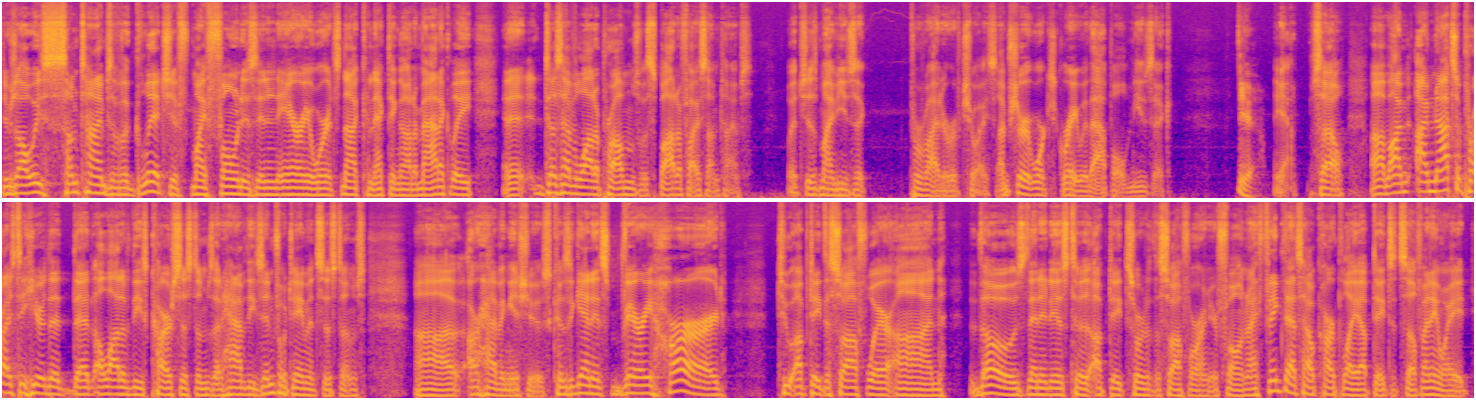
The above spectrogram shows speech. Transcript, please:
there's always sometimes of a glitch if my phone is in an area where it's not connecting automatically and it does have a lot of problems with Spotify sometimes, which is my music provider of choice. I'm sure it works great with Apple Music. Yeah. Yeah. So um, I'm I'm not surprised to hear that that a lot of these car systems that have these infotainment systems uh, are having issues because again, it's very hard to update the software on those than it is to update sort of the software on your phone. And I think that's how CarPlay updates itself anyway. It,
